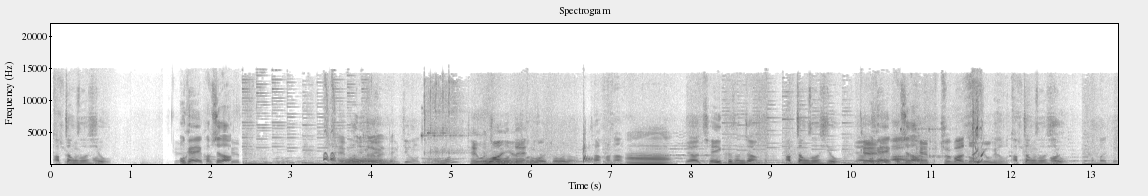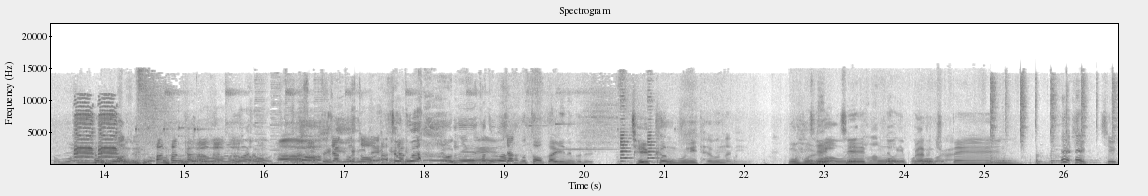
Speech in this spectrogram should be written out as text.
앞장서시오. 오케이 갑시다. 대문이 어디인데? 대문 저건데? 저거 저거다. 자 가자. 아. 야 제이크 선장 앞장서시오. 오케이, 오케이 갑시다. 오케이, 출발 너 여기서부터 앞장서시오. 한번 가면 뭐야 저거? 아, 시작부터 저 뭐야? 여기네. 시작부터 엇갈리는 그들 제일 큰 문이 대문 아니에요? 제일 우리의 단한 명이 보이는 걸. 땡 칙칙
